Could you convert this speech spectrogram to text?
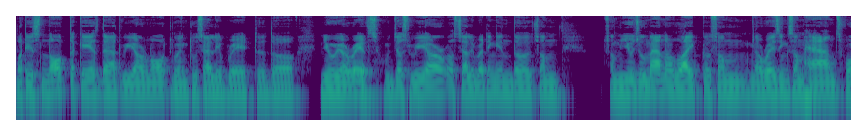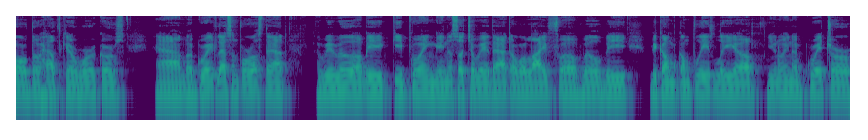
but it's not the case that we are not going to celebrate the new year eves. Just we are celebrating in the some some usual manner like uh, some uh, raising some hands for the healthcare workers. And a great lesson for us that we will uh, be keep going in a such a way that our life uh, will be become completely uh, you know in a greater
